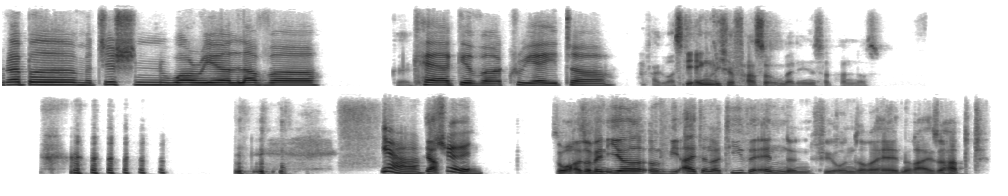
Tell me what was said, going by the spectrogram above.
Rebel, Magician, Warrior, Lover, okay. Caregiver, Creator. Ja, du hast die englische Fassung, bei denen ist das anders. ja, ja, schön. So, also wenn ihr irgendwie alternative Enden für unsere Heldenreise habt,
